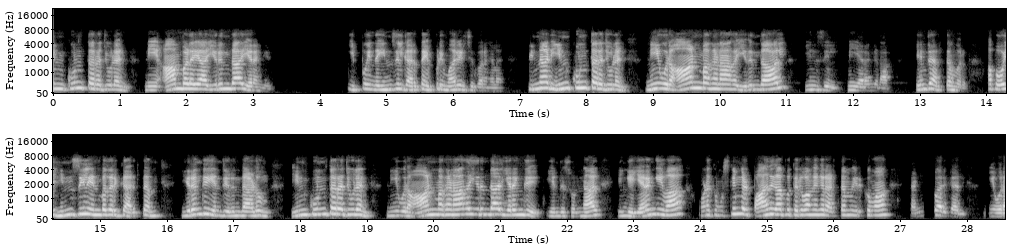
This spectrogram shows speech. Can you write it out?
இன் குன்தரஜுலன் நீ ஆம்பளையா இருந்தா இறங்கு. இப்போ இந்த இன்சிலுக்கு அர்த்தம் எப்படி மாறிடுச்சு பாருங்களேன். பின்னாடி இன் குன்தரஜுலன் நீ ஒரு ஆண்மகனாக இருந்தால் இன்சில் நீ இறங்குடா என்று அர்த்தம் வரும். அப்போ இன்சில் என்பதற்கு அர்த்தம் இறங்கு என்று இருந்தாலும் இன் நீ ஒரு ஆண்மகனாக இருந்தால் இறங்கு என்று சொன்னால் இங்க இறங்கி வா உனக்கு முஸ்லிம்கள் பாதுகாப்பு தருவாங்கங்கிற அர்த்தம் இருக்குமா? கண்டிப்பா இருக்காது. நீ ஒரு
